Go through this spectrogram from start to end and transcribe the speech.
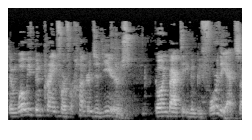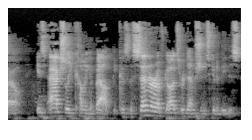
then what we've been praying for for hundreds of years, going back to even before the exile, is actually coming about because the center of God's redemption is going to be this,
